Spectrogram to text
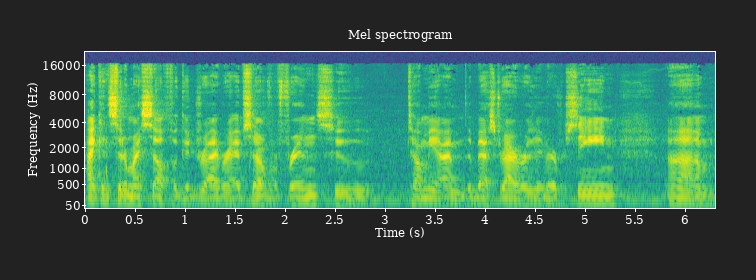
I consider myself a good driver. I have several friends who tell me I'm the best driver they've ever seen. Um,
